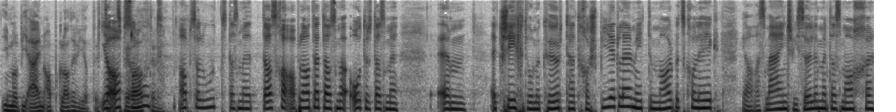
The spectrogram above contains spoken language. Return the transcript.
immer bei einem abgeladen wird. Ja, absolut. Absolut, dass man das kann abladen dass man oder dass man ähm, eine Geschichte, die man gehört hat, kann spiegeln mit dem Arbeitskollegen. Ja, was meinst du, wie sollen wir das machen?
